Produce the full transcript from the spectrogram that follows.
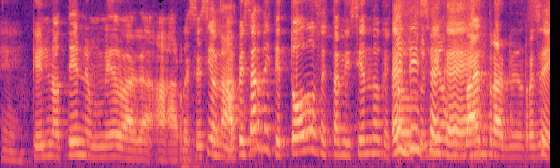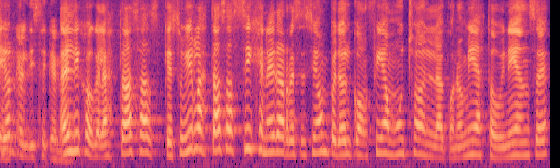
eh, que él no tiene un miedo a la recesión. A pesar de que todos están diciendo que Estados Unidos va a entrar en recesión, él dice que no. Él dijo que las tasas, que subir las tasas sí genera recesión, pero él confía mucho en la economía estadounidense,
